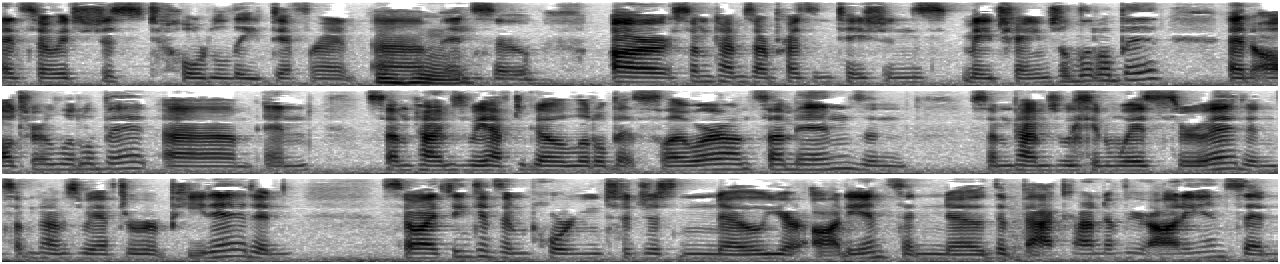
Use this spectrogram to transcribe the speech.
and so it's just totally different. Um, mm-hmm. Um, and so our sometimes our presentations may change a little bit and alter a little bit. Um, and sometimes we have to go a little bit slower on some ends, and sometimes we can whiz through it, and sometimes we have to repeat it. And so I think it's important to just know your audience and know the background of your audience and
